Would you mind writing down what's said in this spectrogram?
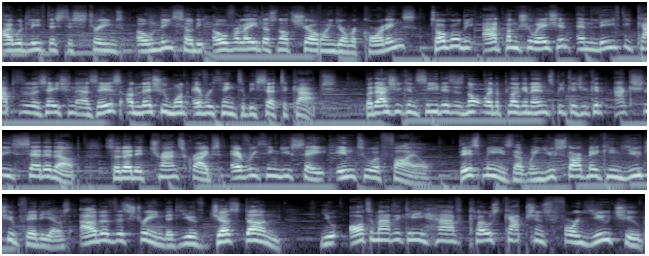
I would leave this to streams only so the overlay does not show on your recordings. Toggle the add punctuation and leave the capitalization as is unless you want everything to be set to caps. But as you can see, this is not where the plugin ends because you can actually set it up so that it transcribes everything you say into a file. This means that when you start making YouTube videos out of the stream that you've just done, you automatically have closed captions for YouTube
